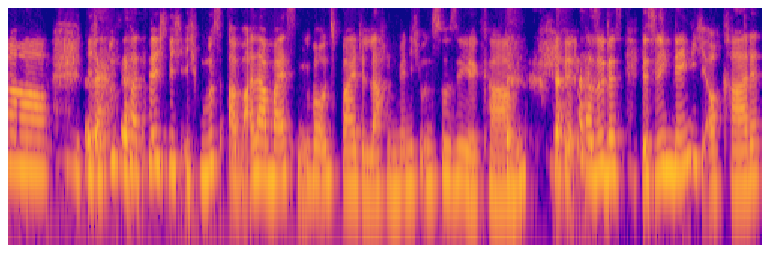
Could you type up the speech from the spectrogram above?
oh, ich muss tatsächlich, ich muss am allermeisten über uns beide lachen, wenn ich uns so sehe, Carmen. Also das, deswegen denke ich auch gerade,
